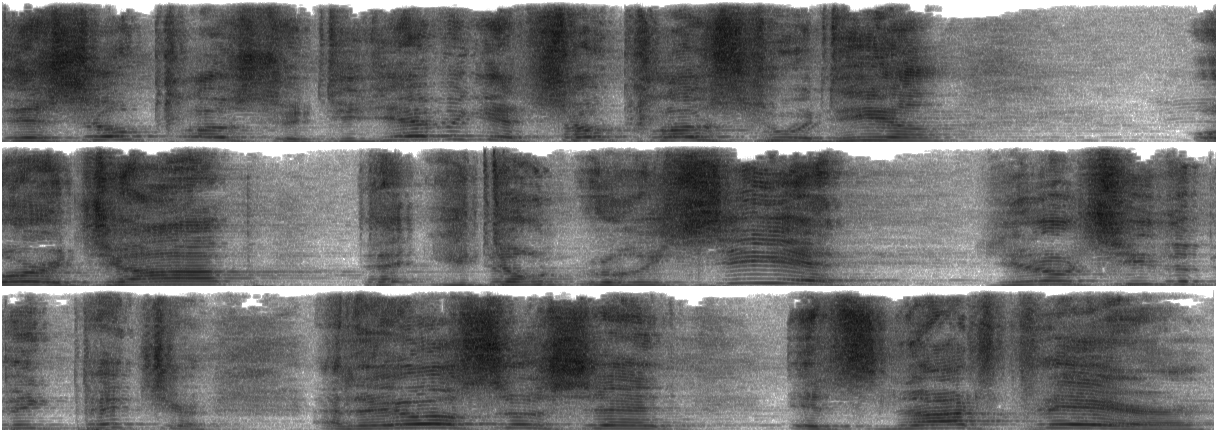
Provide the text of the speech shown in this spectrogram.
They're so close to it. Did you ever get so close to a deal or a job that you don't really see it? You don't see the big picture. And I also said it's not fair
